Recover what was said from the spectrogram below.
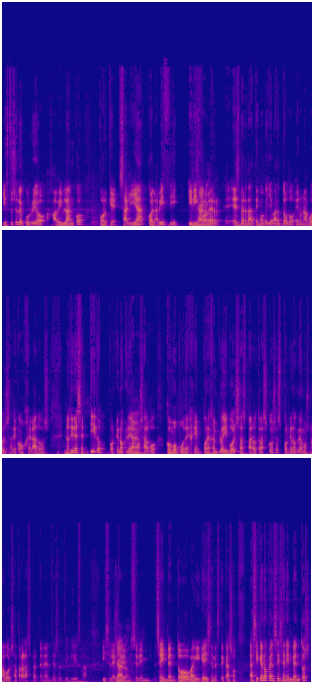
Y esto se le ocurrió a Javi Blanco porque salía con la bici y dijo, Claro. a ver, es verdad, tengo que llevar todo en una bolsa de congelados. No tiene sentido. ¿Por qué no creamos Claro. algo como, por, ejem- por ejemplo, hay bolsas para otras cosas? ¿Por qué no creamos una bolsa para las pertenencias del ciclista? Y se le, Claro. cre- se le se inventó Baggy Case en este caso. Así que no penséis en inventos,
